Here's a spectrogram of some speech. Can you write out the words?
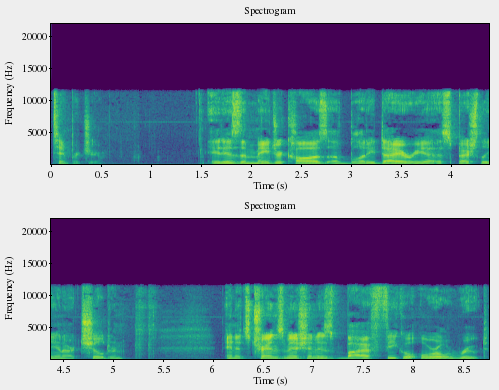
temperature. It is the major cause of bloody diarrhea, especially in our children and its transmission is by a fecal oral route.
